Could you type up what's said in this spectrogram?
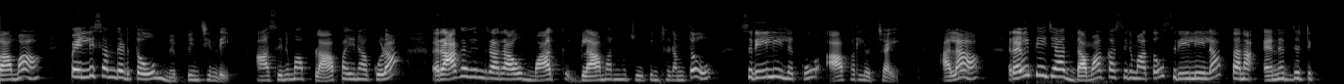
భామ పెళ్ళి సందడితో మెప్పించింది. ఆ సినిమా ప్లాప్ అయినా కూడా రాఘవేంద్రరావు మార్క్ గ్లామర్ను చూపించడంతో శ్రీలీలకు ఆఫర్లు వచ్చాయి అలా రవితేజ ధమాకా సినిమాతో శ్రీలీల తన ఎనర్జెటిక్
